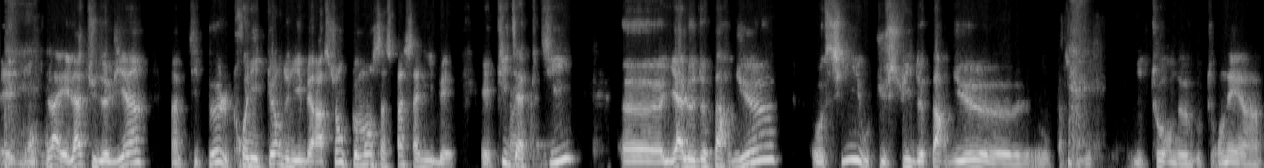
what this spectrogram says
Et donc là, et là, tu deviens un petit peu le chroniqueur de Libération, comment ça se passe à Libé. Et petit à petit, euh, il y a le Depardieu aussi, où tu suis Depardieu, euh, parce qu'il tourne, vous tournez un,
